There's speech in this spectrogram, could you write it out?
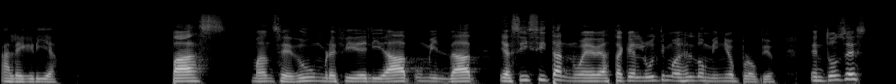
Alegría. Paz, mansedumbre, fidelidad, humildad. Y así cita nueve, hasta que el último es el dominio propio. Entonces,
